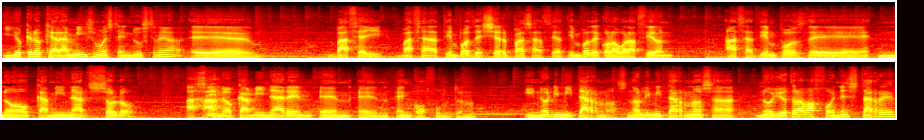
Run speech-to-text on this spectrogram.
Y yo creo que ahora mismo esta industria eh, va hacia allí, va hacia tiempos de Sherpas, hacia tiempos de colaboración, hacia tiempos de no caminar solo, Ajá. sino caminar en, en- en- en conjunto, ¿no? Y no limitarnos, no limitarnos a, no, yo trabajo en esta red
